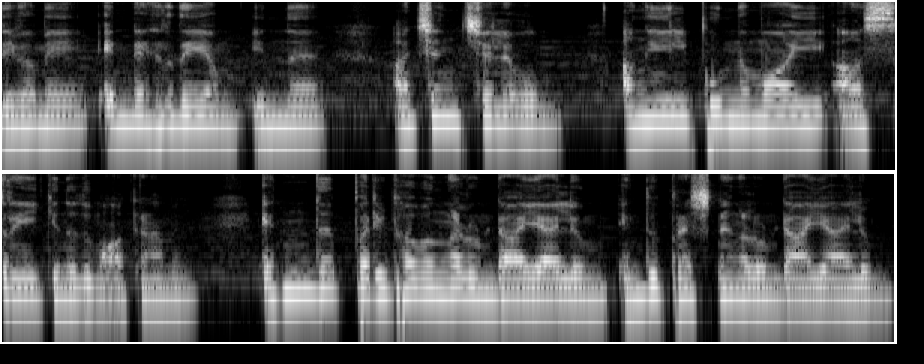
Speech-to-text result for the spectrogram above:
ദൈവമേ എന്റെ ഹൃദയം ഇന്ന് അചഞ്ചലവും അങ്ങയിൽ പൂർണമായി ആശ്രയിക്കുന്നതുമാക്കണമേ. എന്ത് പരിഭവങ്ങൾ ഉണ്ടായാലും എന്ത് പ്രശ്നങ്ങൾ ഉണ്ടായാലും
